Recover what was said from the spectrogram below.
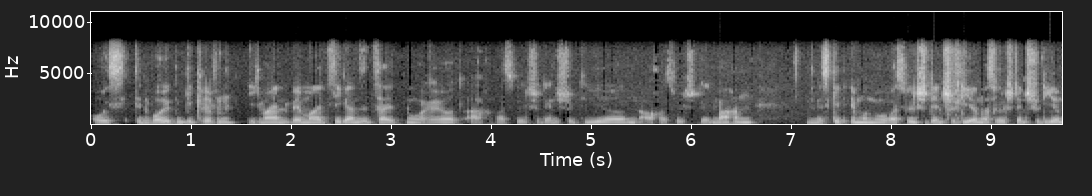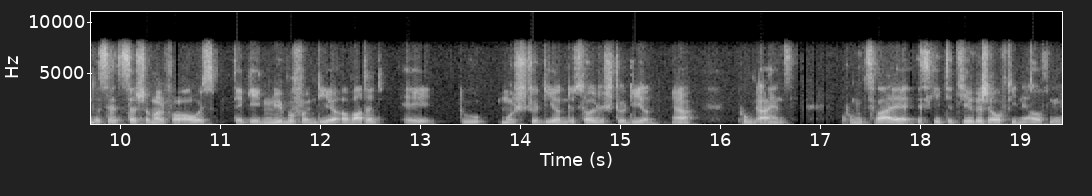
aus den Wolken gegriffen. Ich meine, wenn man jetzt die ganze Zeit nur hört, ach, was willst du denn studieren, ach, was willst du denn machen? Und es geht immer nur, was willst du denn studieren, was willst du denn studieren? Das setzt ja schon mal voraus. Der Gegenüber von dir erwartet, hey, du musst studieren, du solltest studieren. Ja? Punkt 1. Punkt 2, es geht dir tierisch auf die Nerven,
